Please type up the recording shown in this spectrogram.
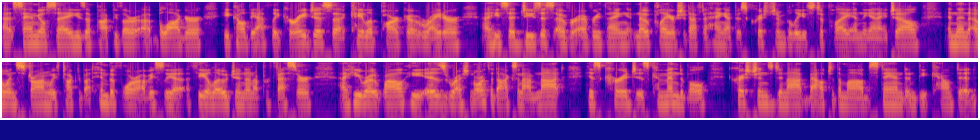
Uh, Samuel Sey, he's a popular uh, blogger. He called the athlete courageous. Uh, Caleb Parke, a writer, he said, Jesus over everything. No player should have to hang up his Christian beliefs to play in the NHL. And then Owen Strachan, we've talked about him before, obviously a, a theologian and a professor. He wrote, while he is Russian Orthodox and I'm not. His courage is commendable. Christians do not bow to the mob, stand and be counted.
